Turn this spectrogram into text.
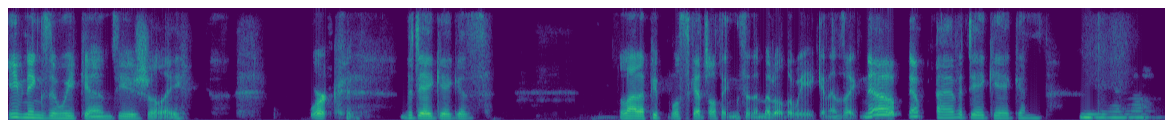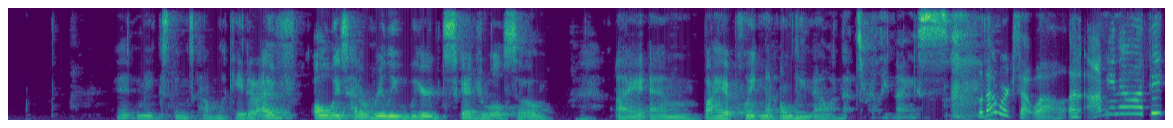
evenings and weekends, usually work. The day gig is a lot of people will schedule things in the middle of the week, and it's like, nope, nope, I have a day gig, and Yeah. It makes things complicated. I've always had a really weird schedule, so I am by appointment only now, and that's really nice. well, that works out well. And I mean, you know, I think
